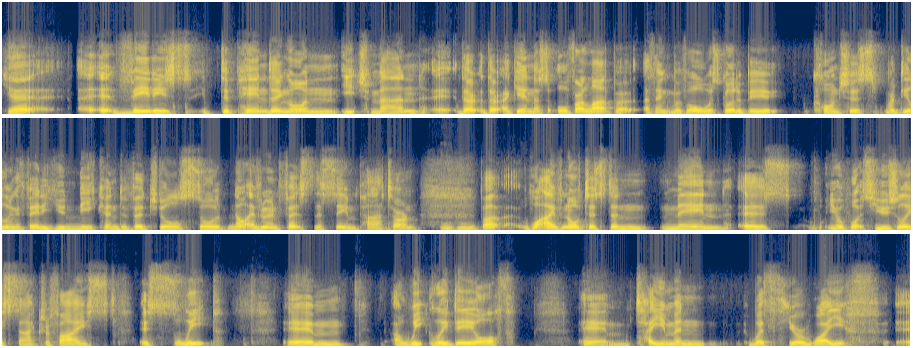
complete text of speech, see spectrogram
Yeah, it varies depending on each man. Eh, there, there again, there's overlap, but I think we've always got to be conscious. We're dealing with very unique individuals, so not everyone fits the same pattern. Mm-hmm. But what I've noticed in men is, you know, what's usually sacrificed is sleep. Um, a weekly day off, um, time in with your wife, uh,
